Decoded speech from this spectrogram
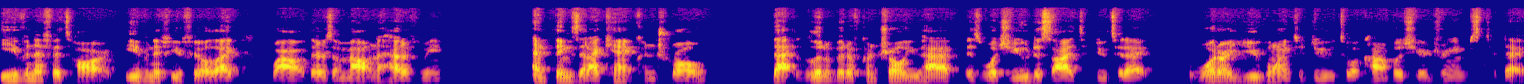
Even if it's hard, even if you feel like, wow, there's a mountain ahead of me and things that I can't control, that little bit of control you have is what you decide to do today. What are you going to do to accomplish your dreams today?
